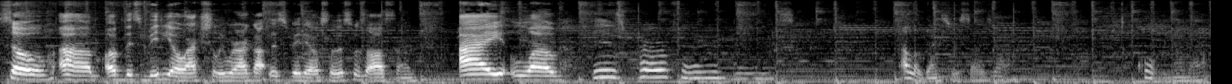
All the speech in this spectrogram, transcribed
So um, of this video actually, where I got this video. So this was awesome. I love this performance. I love Dance with Stars, y'all. Quote me on that.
